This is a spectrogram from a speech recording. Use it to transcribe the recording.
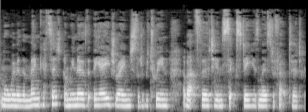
more women than men get it, and we know that the age range sort of between about 30 and 60 is most affected.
